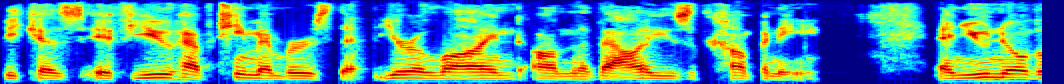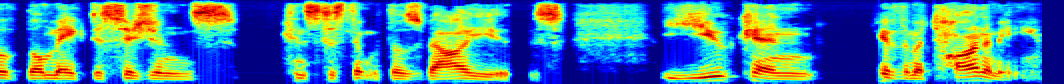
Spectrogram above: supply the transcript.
because if you have team members that you're aligned on the values of the company and you know that they'll make decisions consistent with those values, you can give them autonomy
